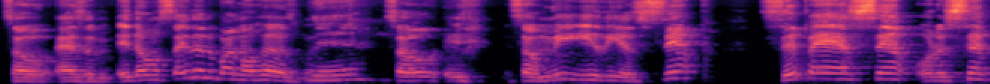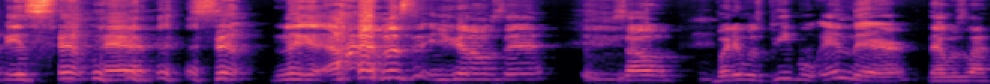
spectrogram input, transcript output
So as a, it don't say nothing about no husband. Yeah. So so me either a simp, simp ass simp, or the simpiest simp ass simp nigga I ever seen. You get what I'm saying? So, but it was people in there that was like,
